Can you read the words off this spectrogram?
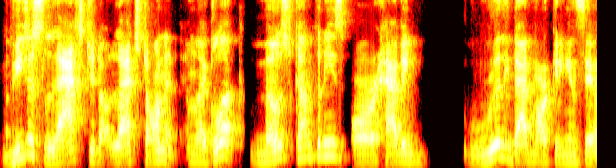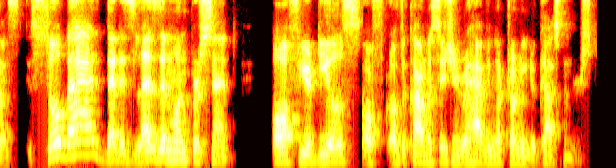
We just latched it latched on it. I'm like, look, most companies are having really bad marketing and sales. So bad that it's less than 1% of your deals of, of the conversation you're having are turning to customers.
